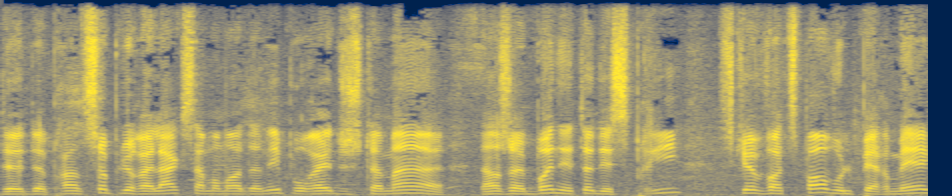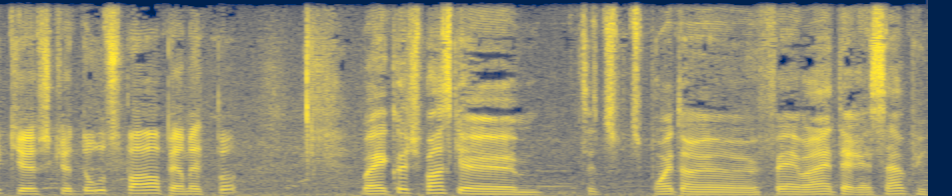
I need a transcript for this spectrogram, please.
de, de prendre ça plus relax à un moment donné pour être justement euh, dans un bon état d'esprit. Est-ce que votre sport vous le permet, que ce que d'autres sports permettent pas? Ben écoute, je pense que tu, pointes un fait vraiment intéressant. Puis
